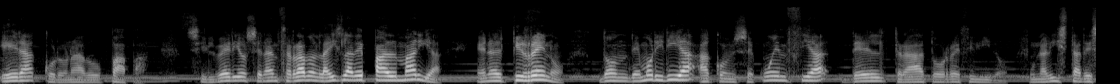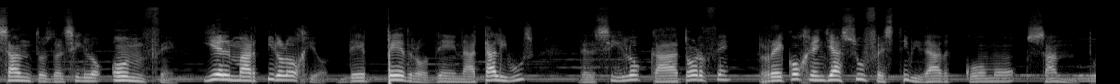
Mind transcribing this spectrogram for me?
era coronado papa. Silverio será encerrado en la isla de Palmaria, en el Tirreno, donde moriría a consecuencia del trato recibido. Una lista de santos del siglo XI y el martirologio de Pedro de Natalibus del siglo XIV recogen ya su festividad como santo.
